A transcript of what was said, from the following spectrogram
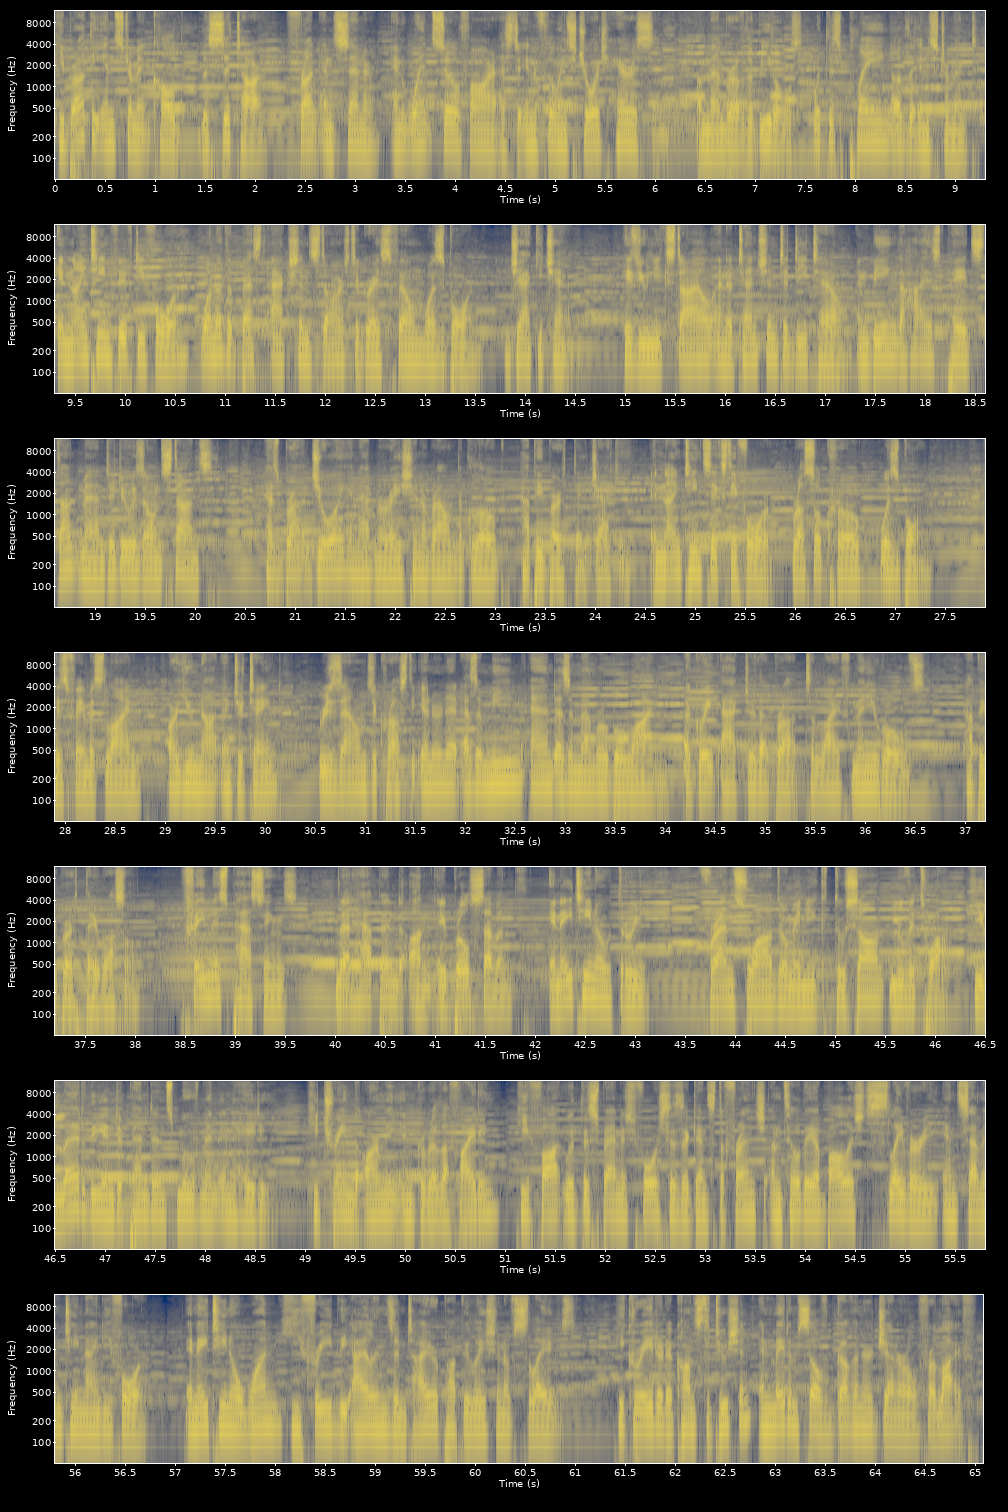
He brought the instrument called the sitar front and center and went so far as to influence George Harrison, a member of the Beatles, with this playing of the instrument. In 1954, one of the best action stars to grace film was born, Jackie Chan. His unique style and attention to detail and being the highest paid stuntman to do his own stunts has brought joy and admiration around the globe. Happy birthday, Jackie. In 1964, Russell Crowe was born. His famous line, Are you not entertained? resounds across the internet as a meme and as a memorable line. A great actor that brought to life many roles. Happy birthday, Russell. Famous passings that happened on April 7th. In 1803, Francois Dominique Toussaint Louverture. He led the independence movement in Haiti. He trained the army in guerrilla fighting. He fought with the Spanish forces against the French until they abolished slavery in 1794. In 1801, he freed the island's entire population of slaves. He created a constitution and made himself governor general for life.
